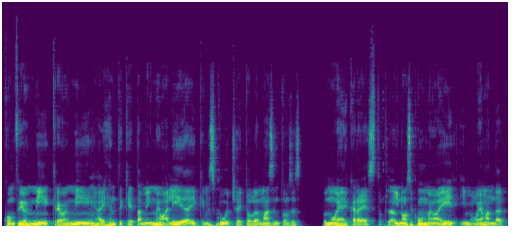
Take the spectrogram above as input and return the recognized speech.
Confío en mí, creo en mí, hay gente que también me valida y que me escucha y todo lo demás, entonces pues me voy a dedicar a esto, Claro. y no sé cómo me va a ir y me voy a mandar.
